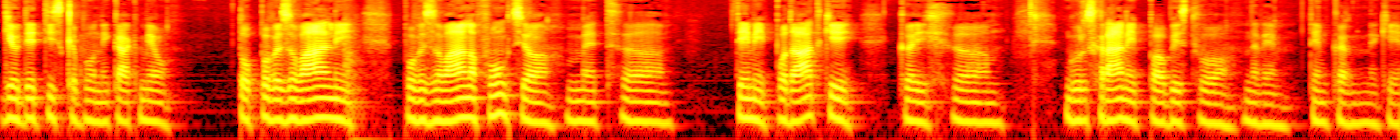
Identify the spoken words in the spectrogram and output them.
geodet tiska bo nekako imel to povezovalni, povezovalno funkcijo med uh, temi podatki, ki jih uh, Gurs hrani, pa v bistvu ne vem, tem, kar neki,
